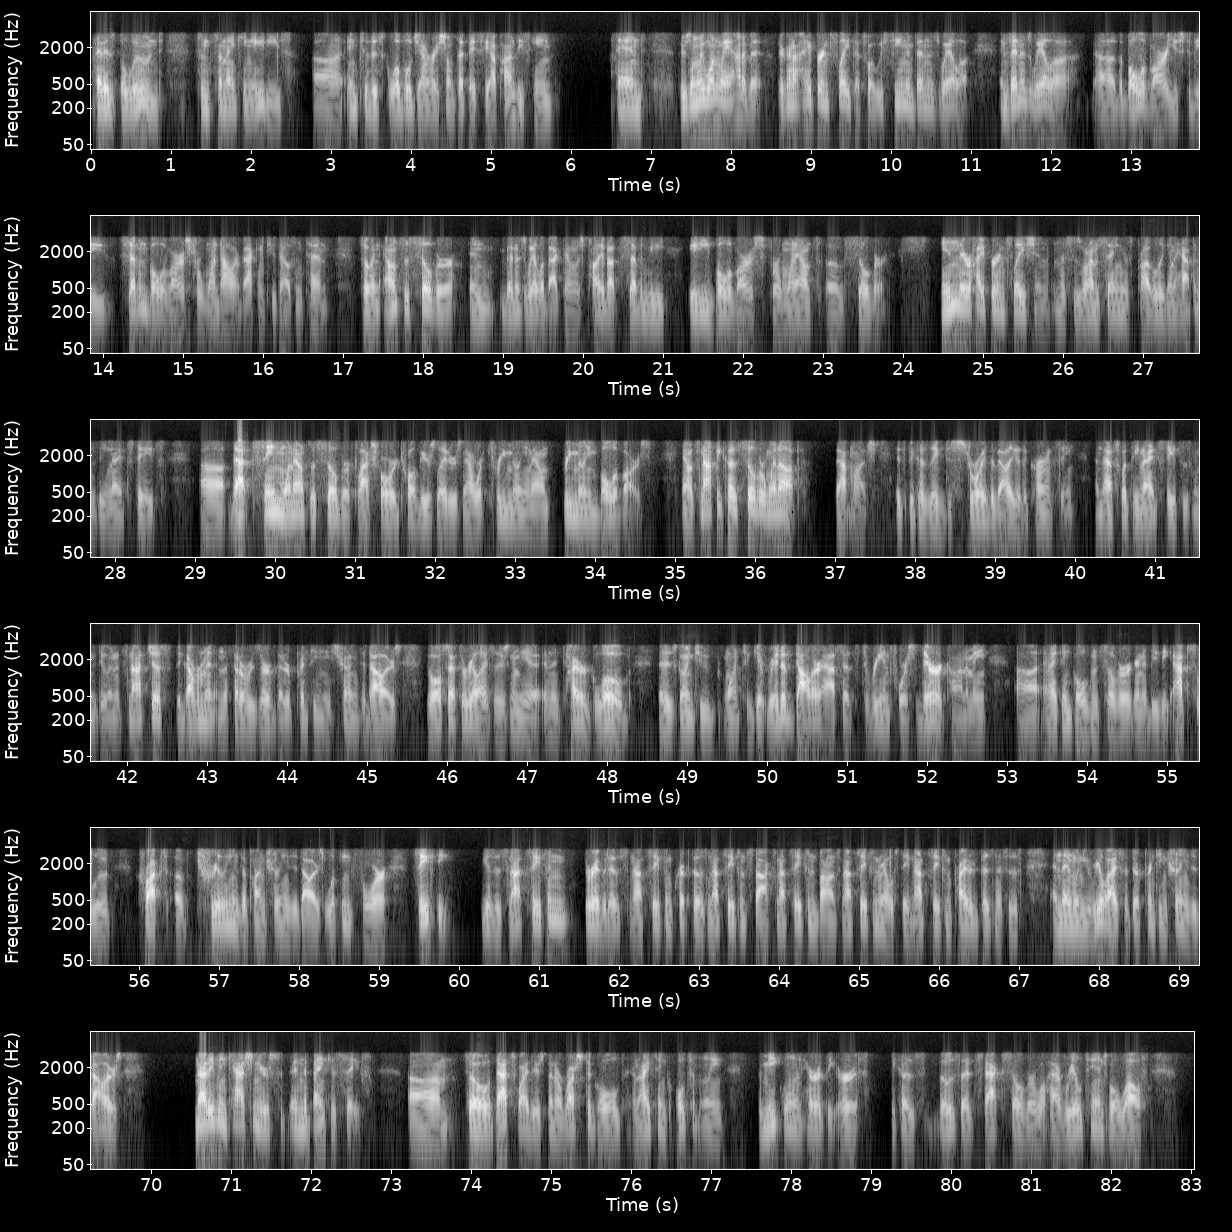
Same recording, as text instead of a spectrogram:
that has ballooned since the 1980s uh, into this global generational debt-based fiat Ponzi scheme. And there's only one way out of it. They're going to hyperinflate. That's what we've seen in Venezuela. In Venezuela, uh, the bolivar used to be seven bolivars for one dollar back in 2010. So an ounce of silver in Venezuela back then was probably about 70, 80 bolivars for one ounce of silver. In their hyperinflation, and this is what I'm saying is probably going to happen to the United States, uh, that same one ounce of silver, flash forward 12 years later, is now worth 3 million, ounce, 3 million bolivars. Now, it's not because silver went up that much. It's because they've destroyed the value of the currency. And that's what the United States is going to do. And it's not just the government and the Federal Reserve that are printing these trillions of dollars. You also have to realize that there's going to be a, an entire globe that is going to want to get rid of dollar assets to reinforce their economy. Uh, and I think gold and silver are going to be the absolute crux of trillions upon trillions of dollars looking for safety because it's not safe in derivatives, not safe in cryptos, not safe in stocks, not safe in bonds, not safe in real estate, not safe in private businesses. And then when you realize that they're printing trillions of dollars, not even cash in your in the bank is safe. Um, so that's why there's been a rush to gold, and I think ultimately the meek will inherit the earth because those that stack silver will have real tangible wealth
